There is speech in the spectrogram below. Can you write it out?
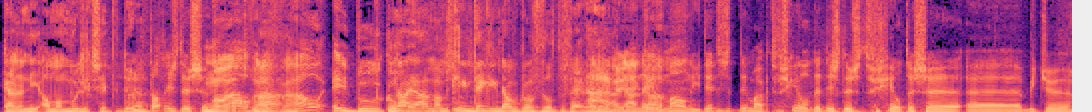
ga er niet allemaal moeilijk zitten doen. Ja, dat is dus... het- Moraal van Maar- het verhaal, eet boerenkool. nou ja, maar misschien denk ik nou ook wel veel te ver. ja, je nee, helemaal niet. Dit, is, dit maakt het verschil. Dit is dus het verschil tussen eh een beetje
